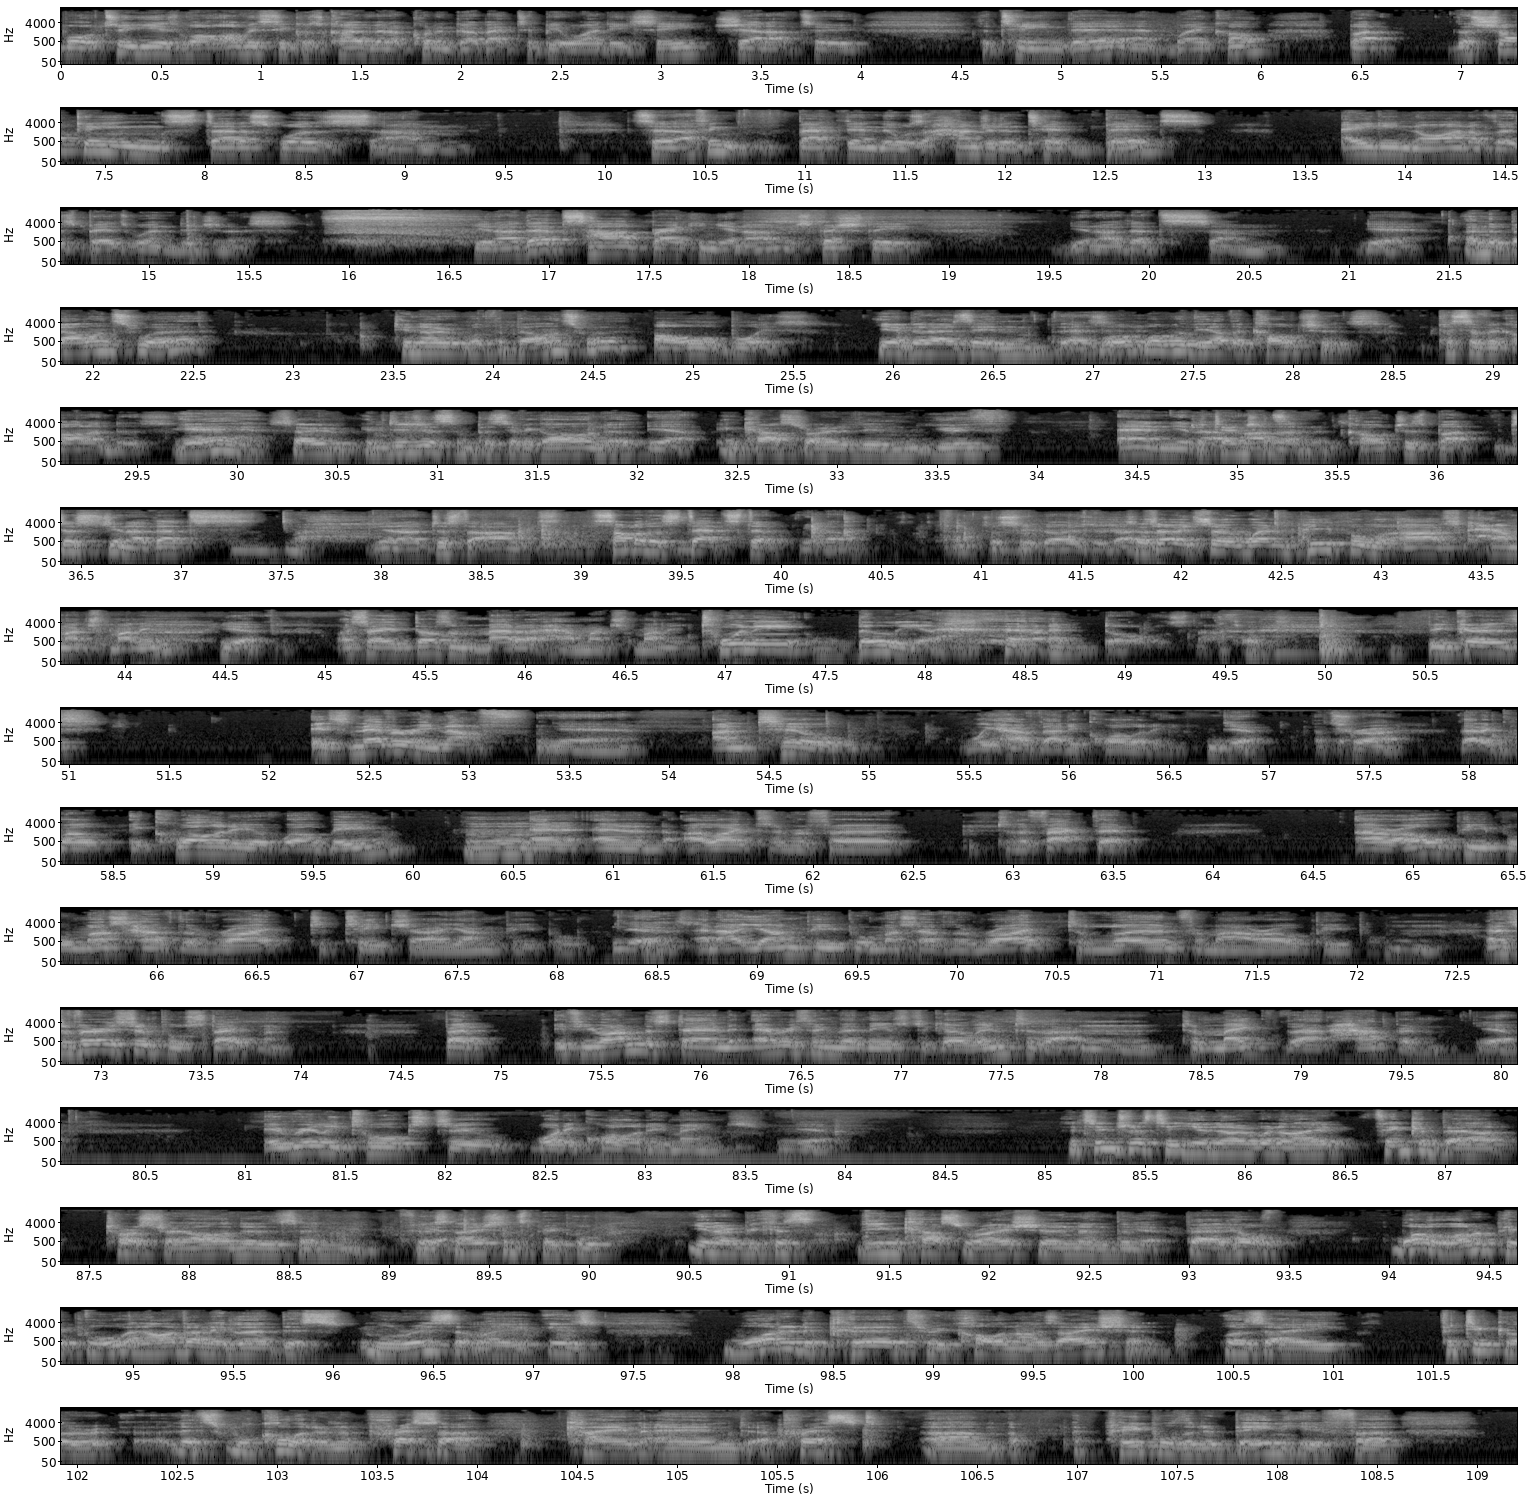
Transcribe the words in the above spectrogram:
well, two years. Well, obviously because COVID, I couldn't go back to BYDC. Shout out to the team there at Wacol. But the shocking status was, um, so I think back then there was 110 beds. 89 of those beds were Indigenous. You know, that's heartbreaking, you know, especially, you know, that's, um, yeah. And the balance were? Do you know what the balance were? Oh, all boys. Yeah, but as in, As what, in- what were the other cultures? Pacific Islanders. Yeah, so Indigenous and Pacific Islander Yeah. incarcerated in youth. and you know other centres. cultures, but just you know that's you know just um, some of the stats that you know just see those who don't. so, so when people ask how much money, yeah, I say it doesn't matter how much money twenty billion dollars. No, because it's never enough yeah, until we have that equality, yeah, that's right. That equal, equality of well-being, mm. and and I like to refer to the fact that our old people must have the right to teach our young people. Yes. And our young people must have the right to learn from our old people. Mm. And it's a very simple statement. But if you understand everything that needs to go into that mm. to make that happen, Yeah, it really talks to what equality means. yeah, It's interesting, you know, when I think about Torres Strait Islanders and First Yeah. Nations people, you know, because the incarceration and the Yeah. bad health, what a lot of people, and I've only learnt this more recently, is what had occurred through colonisation was a particular, uh, let's we'll call it an oppressor, came and oppressed um, a, a people that had been here for,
